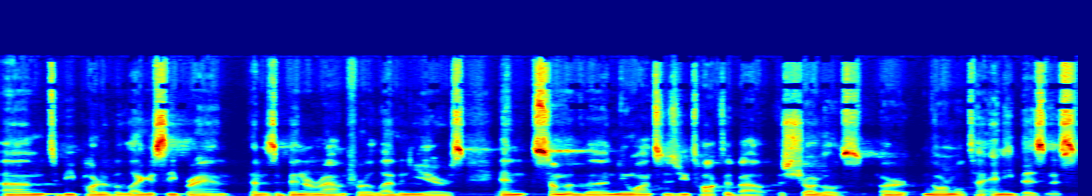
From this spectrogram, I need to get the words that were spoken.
um, to be part of a legacy brand that has been around for 11 years. And some of the nuances you talked about, the struggles, are normal to any business.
